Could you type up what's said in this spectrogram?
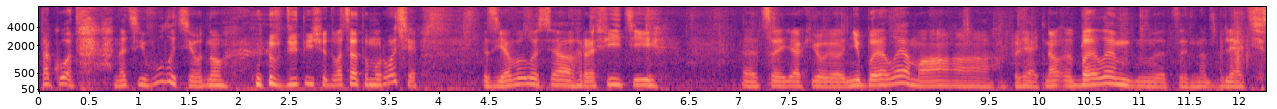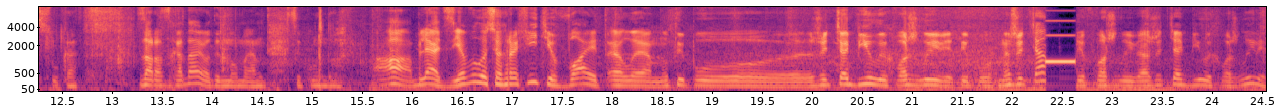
Так от, на цій вулиці одно в 2020 році з'явилося графіті. Е, Це як його не БЛМ, а блять, на БЛМ, це на блять, сука. Зараз згадаю один момент, секунду. А, блядь, з'явилося графіті White LM. Ну, типу, е, життя білих важливі. Типу, не життя важливі, а життя білих важливі.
